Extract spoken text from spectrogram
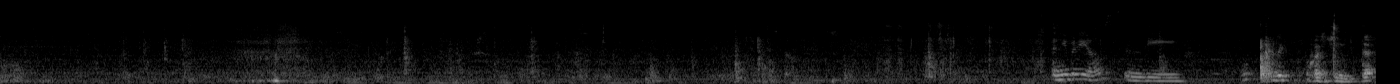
Anybody else in the I had a question, that,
